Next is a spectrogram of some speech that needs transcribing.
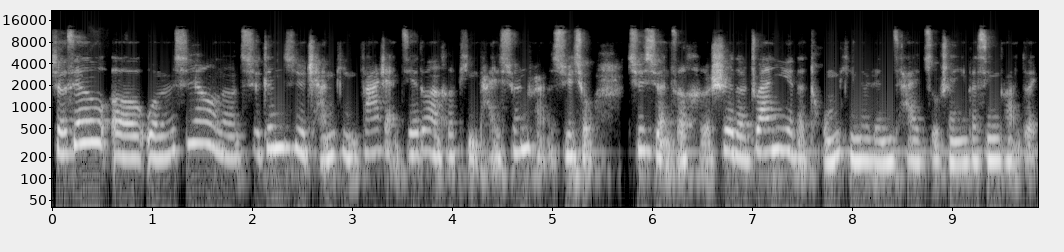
首先，呃，我们需要呢去根据产品发展阶段和品牌宣传的需求，去选择合适的专业的同频的人才，组成一个新团队，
